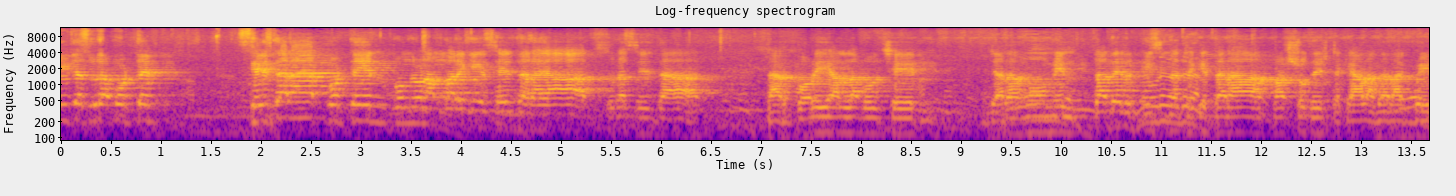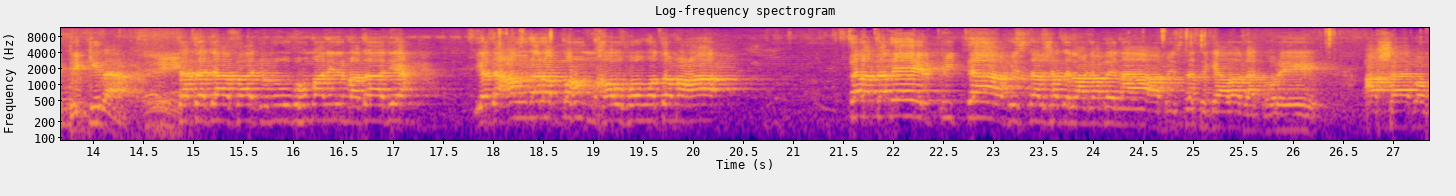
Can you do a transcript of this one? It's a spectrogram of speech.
দুইটা সূরা পড়তেন? সেজদার আয়াত পড়তেন। পনেরো নম্বরে গিয়ে সেজদার আয়াত সুরা সেজদা। তারপরে আল্লাহ বলছেন যারা মোমেন তাদের বিছনা থেকে তারা পার্শ্ব দেশটাকে আলাদা রাখবে। ঠিক কি কিনা তাতাজাফা জুনুবুহুম আনিল মাদাজি' ইয়াদউনা রাব্বাহুম খাওফান ওয়া তামাআ। তারা তাদের পিঠটা বিছনার সাথে লাগাবে না বিছনা থেকে আলাদা করে আশা এবং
